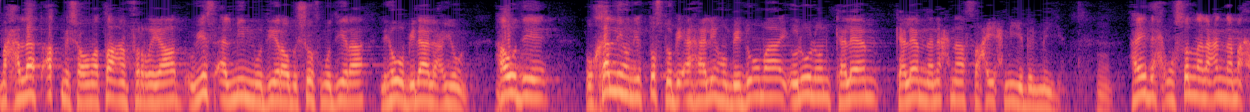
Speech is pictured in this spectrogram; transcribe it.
محلات أقمشة ومطاعم في الرياض ويسأل مين مديرة وبيشوف مديرة اللي هو بلال عيون. هودي وخليهم يتصلوا بأهاليهم بدوما يقولوا لهم كلام كلامنا نحن صحيح 100% هيدي وصلنا لعنا مح...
